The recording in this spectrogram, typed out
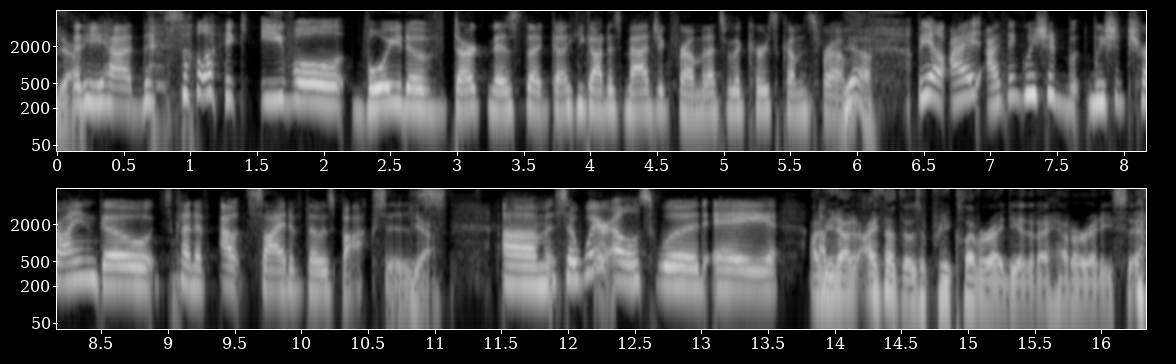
Yeah. that he had this like evil void of darkness that got, he got his magic from, and that's where the curse comes from. Yeah. but yeah, I, I think we should we should try and go kind of outside of those boxes. Yeah. Um. So where else would a I mean, I, I thought that was a pretty clever idea that I had already. So well,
